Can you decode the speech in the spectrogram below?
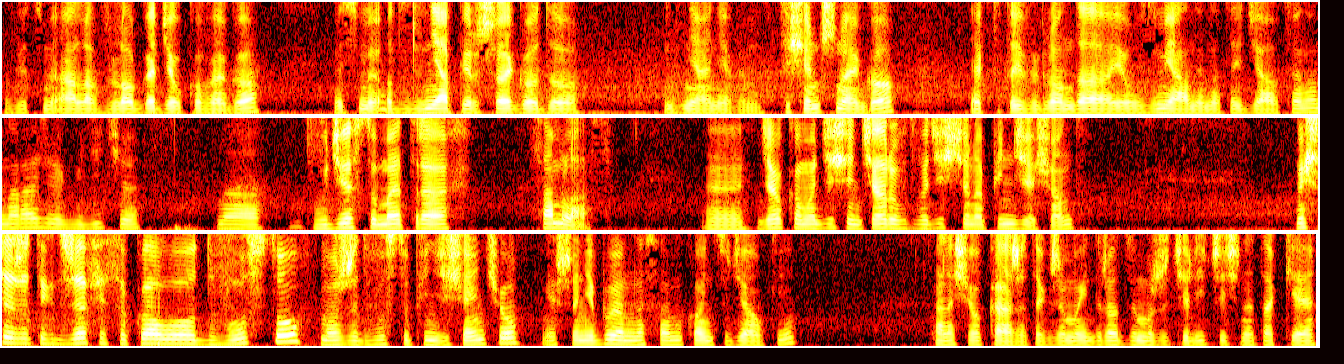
powiedzmy, ala vloga działkowego. Powiedzmy od dnia pierwszego do dnia, nie wiem, tysięcznego jak tutaj wyglądają zmiany na tej działce. No na razie, jak widzicie, na 20 metrach sam las. E, działka ma 10 arów, 20 na 50. Myślę, że tych drzew jest około 200, może 250. Jeszcze nie byłem na samym końcu działki, ale się okaże. Także moi drodzy, możecie liczyć na takie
